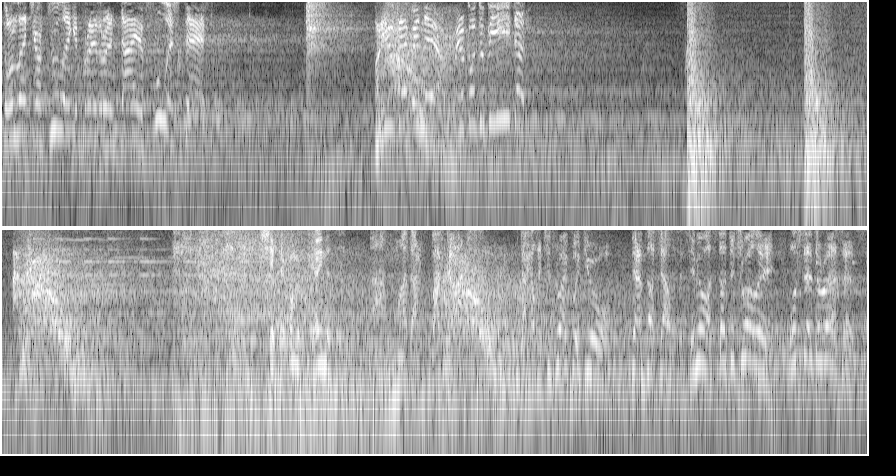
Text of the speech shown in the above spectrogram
Don't let your two-legged brethren die a foolish death! Are you deaf in there? We're going to be eaten! They're coming from behind us. Like. Ah, motherfuckers! Who the hell did you drag with you? Damn Nosalis and start the trolley! We'll save the asses!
